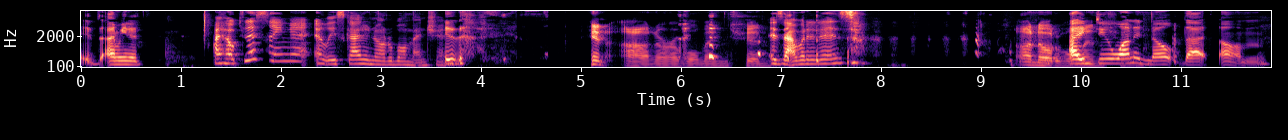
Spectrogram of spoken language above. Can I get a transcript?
It, I mean, it, I hope this thing at least got a notable mention. it An honorable mention. Is that what it is? A notable I mention. do want to note that. Um.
